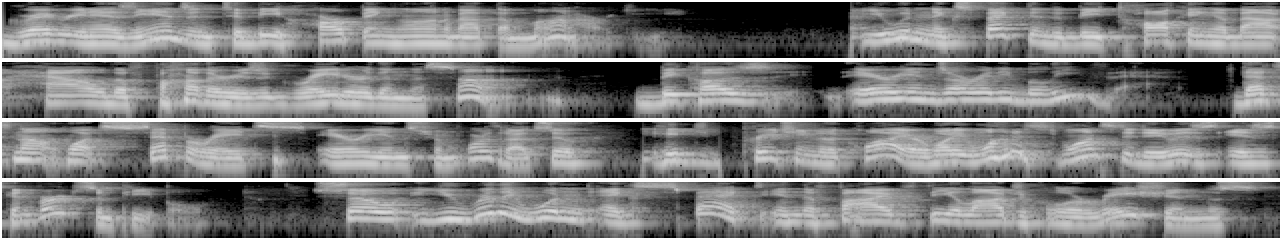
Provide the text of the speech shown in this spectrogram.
Gregory Nazianzen to be harping on about the monarchy you wouldn't expect him to be talking about how the Father is greater than the Son because Arians already believe that. That's not what separates Arians from Orthodox. So he's preaching to the choir. What he wants, wants to do is, is convert some people. So you really wouldn't expect in the five theological orations,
